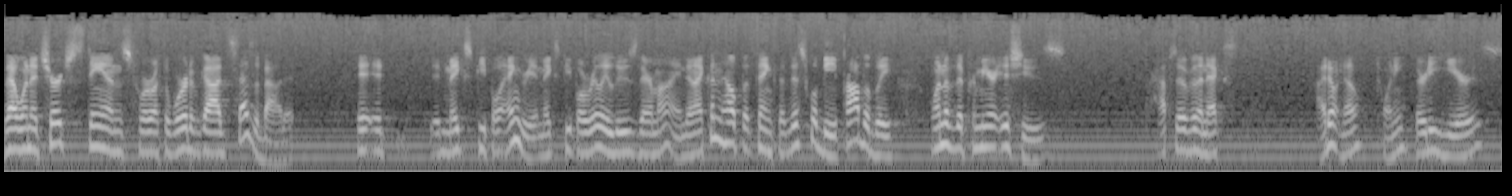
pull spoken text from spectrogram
That when a church stands for what the Word of God says about it, it, it, it makes people angry. It makes people really lose their mind. And I couldn't help but think that this will be probably one of the premier issues, perhaps over the next, I don't know, 20, 30 years,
